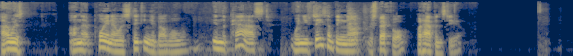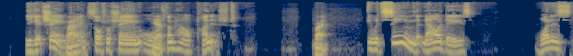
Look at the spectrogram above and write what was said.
I was on that point. I was thinking about well, in the past, when you say something not respectful, what happens to you? You get shamed, Wow. right? Social shame, or Yep. somehow punished. Right. It would seem that nowadays, what is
